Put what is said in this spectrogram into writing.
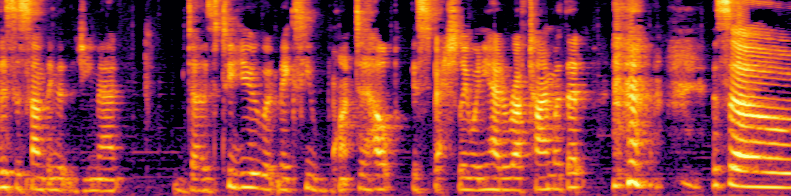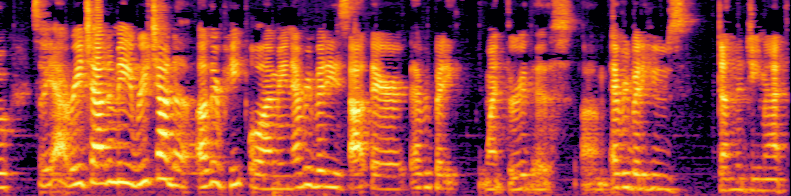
This is something that the GMAT does to you. It makes you want to help, especially when you had a rough time with it. so so yeah, reach out to me. Reach out to other people. I mean, everybody's out there. Everybody went through this. Um, everybody who's done the GMAT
